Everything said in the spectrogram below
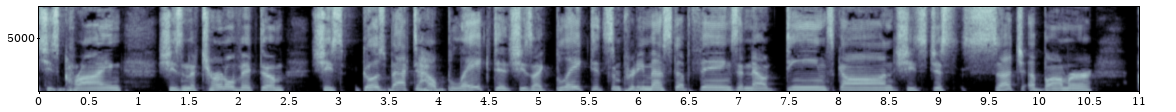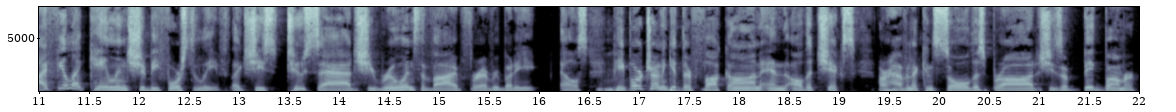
She's crying. She's an eternal victim. She's goes back to how Blake did. She's like, Blake did some pretty messed up things and now Dean's gone. She's just such a bummer. I feel like Caelynn should be forced to leave. Like she's too sad. She ruins the vibe for everybody else. People are trying to get their fuck on and all the chicks are having to console this broad. She's a big bummer.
